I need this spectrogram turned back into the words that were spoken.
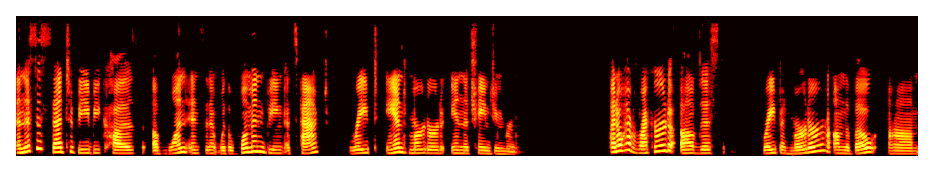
And this is said to be because of one incident with a woman being attacked, raped, and murdered in the changing rooms. I don't have record of this rape and murder on the boat. Um,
